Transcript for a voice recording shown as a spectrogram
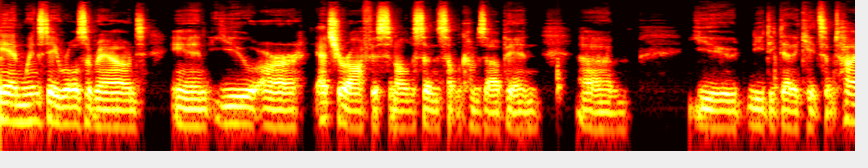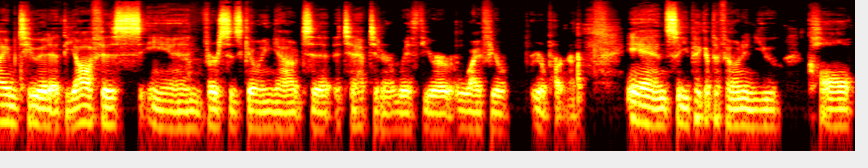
and Wednesday rolls around and you are at your office and all of a sudden something comes up and um, you need to dedicate some time to it at the office and versus going out to, to have dinner with your wife your your partner and so you pick up the phone and you call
